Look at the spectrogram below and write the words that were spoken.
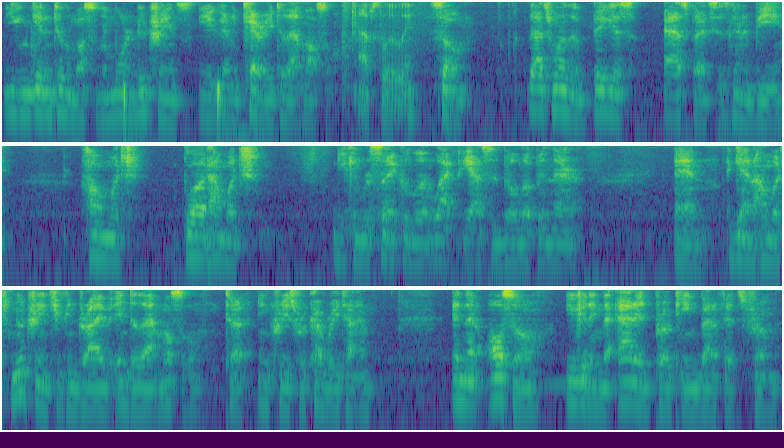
you can get into the muscle, the more nutrients you're going to carry to that muscle. Absolutely. So that's one of the biggest aspects is going to be how much blood, how much you can recycle the lactic acid buildup in there, and again, how much nutrients you can drive into that muscle to increase recovery time. And then also, you're getting the added protein benefits from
